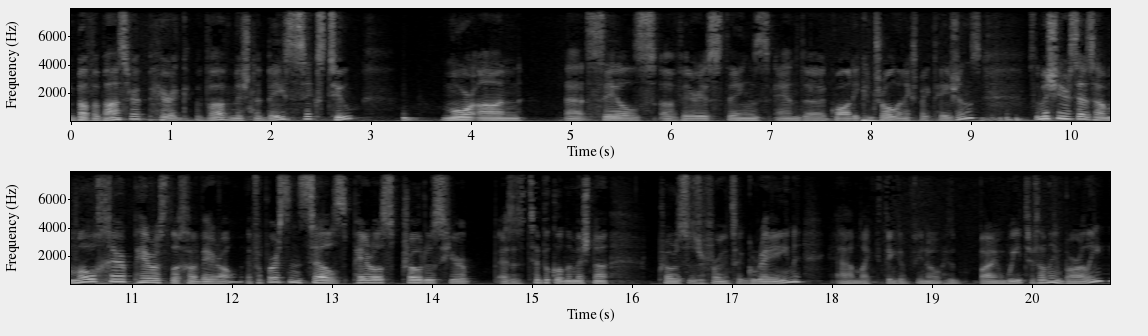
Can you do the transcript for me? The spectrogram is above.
Bava Basra, Perek Vav, Mishnah Beis 6 2. More on uh, sales of various things and uh, quality control and expectations. So the Mishnah here says, Hamocher peros lechavero. If a person sells peros, produce here, as is typical in the Mishnah, produce is referring to grain, um, like think of, you know, he's buying wheat or something, barley.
